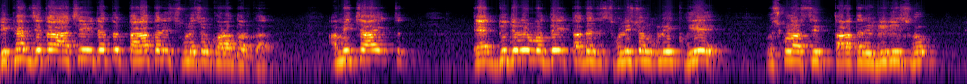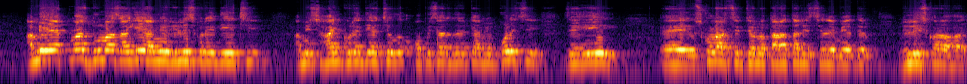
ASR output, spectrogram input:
ডিফেক্ট যেটা আছে, এটা তো তাড়াতাড়ি সলিউশন করা দরকার। আমি চাই এক দুদিনের মধ্যেই তাদের সলিউশনগুলি খুঁয়ে স্কলারশিপ তাড়াতাড়ি রিলিজ হোক। আমি এক মাস, দু মাস আগে আমি রিলিজ করে দিয়েছি। আমি সাইন করে দিয়েছি অফিসারদেরকে আমি বলেছি যে এই স্কলারশিপ যেন তাড়াতাড়ি ছেলে মেয়েদের রিলিজ করা হয়।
